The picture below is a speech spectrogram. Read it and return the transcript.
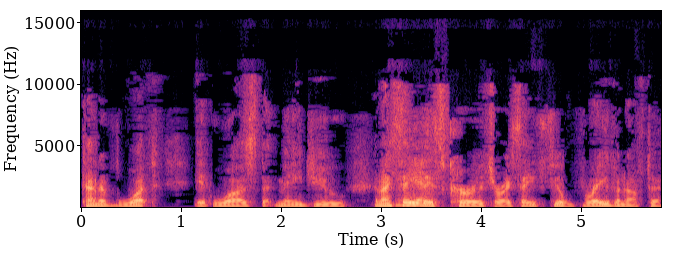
kind of what it was that made you? And I say Yes. this courage, or I say feel brave enough to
